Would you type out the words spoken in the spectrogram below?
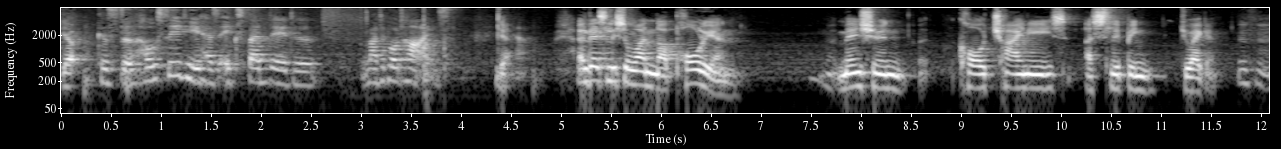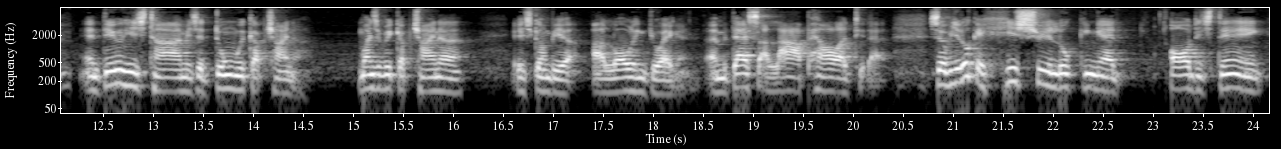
Yep. Because the whole city has expanded uh, multiple times. Yeah. yeah. And there's this one Napoleon mentioned called Chinese a sleeping dragon. Mm-hmm. And during his time, he said, don't wake up China. Once you wake up China, it's going to be a, a rolling dragon. I mean, that's a lot of parallel to that. So if you look at history, looking at all these things,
